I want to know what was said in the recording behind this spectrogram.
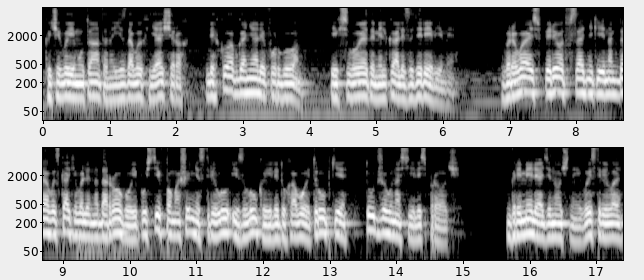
Кочевые мутанты на ездовых ящерах легко обгоняли фургон, их силуэты мелькали за деревьями. Вырываясь вперед, всадники иногда выскакивали на дорогу и, пустив по машине стрелу из лука или духовой трубки, тут же уносились прочь. Гремели одиночные выстрелы,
